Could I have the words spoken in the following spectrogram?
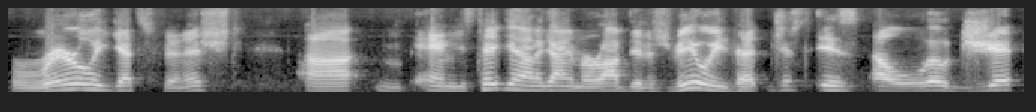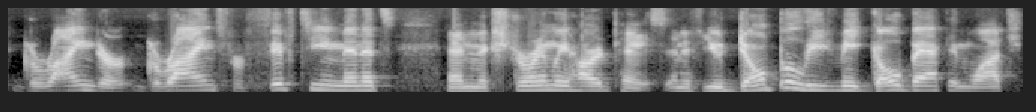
rarely gets finished. Uh, and he's taking on a guy in Merab Dvalishvili that just is a legit grinder, grinds for 15 minutes and an extremely hard pace. And if you don't believe me, go back and watch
